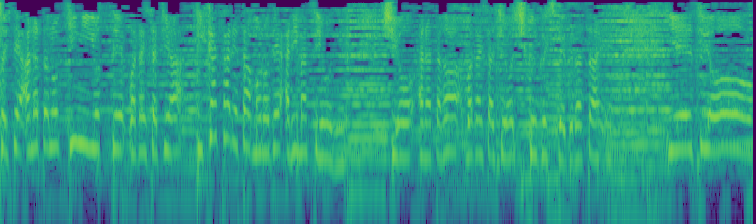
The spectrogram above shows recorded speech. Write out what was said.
そしてあなたの木によって私たちは生かされたものでありますように。主よあなたが私たちを祝福してください。イエスよ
